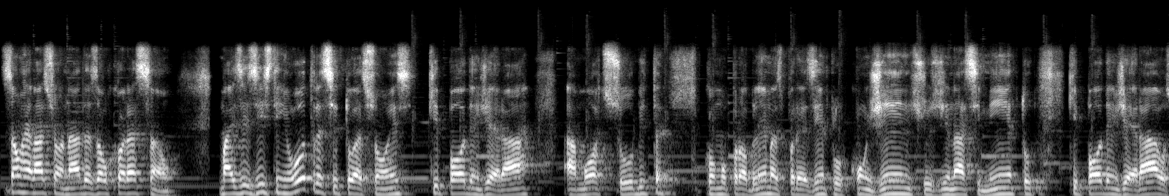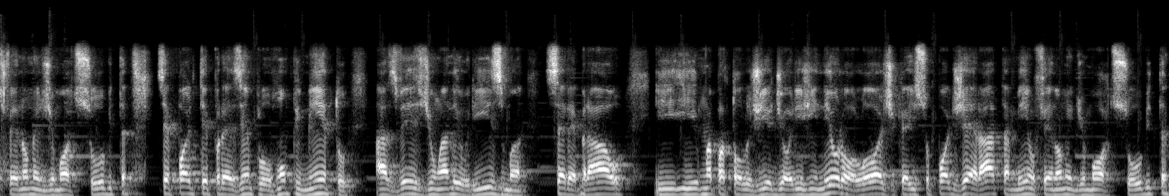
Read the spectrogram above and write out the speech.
são relacionadas ao coração. Mas existem outras situações que podem gerar a morte súbita, como problemas, por exemplo, congênitos de nascimento, que podem gerar os fenômenos de morte súbita. Você pode ter, por exemplo, o rompimento, às vezes, de um aneurisma cerebral e, e uma patologia de de origem neurológica, isso pode gerar também o fenômeno de morte súbita.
